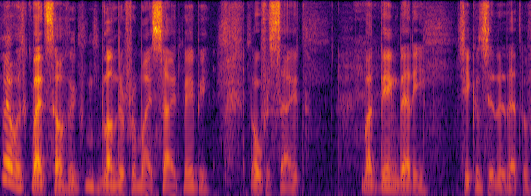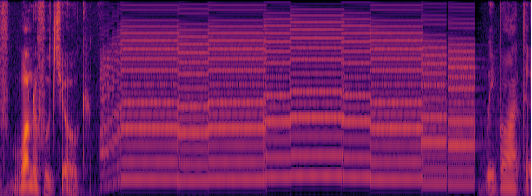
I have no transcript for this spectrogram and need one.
that was quite something. Blunder from my side, maybe. Oversight. But being Betty, she considered that a wonderful joke. we bought a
